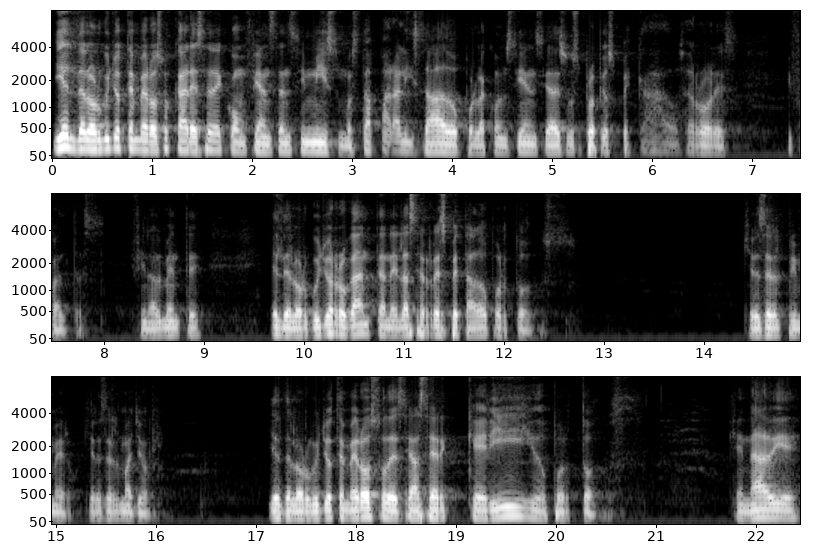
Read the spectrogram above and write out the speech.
Y el del orgullo temeroso carece de confianza en sí mismo, está paralizado por la conciencia de sus propios pecados, errores y faltas. Finalmente, el del orgullo arrogante anhela ser respetado por todos quiere ser el primero, quiere ser el mayor. Y el del orgullo temeroso desea ser querido por todos, que nadie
